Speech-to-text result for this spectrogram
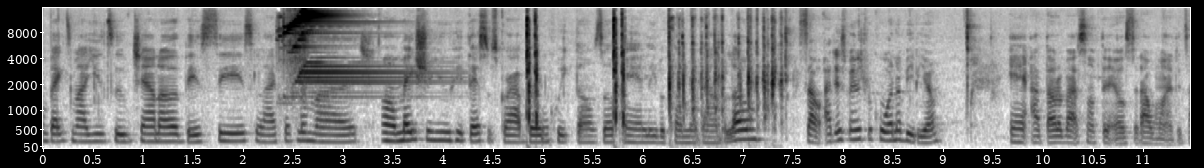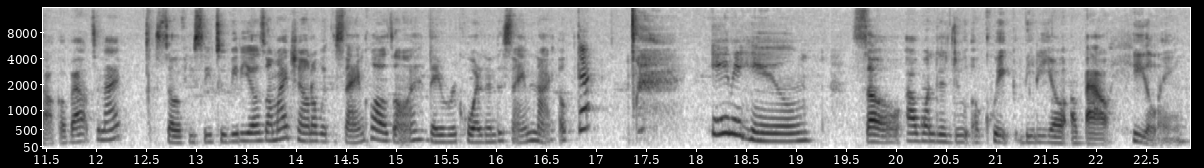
Welcome back to my YouTube channel. This is Life of Laemaj. Um, make sure you hit that subscribe button, quick thumbs up, and leave a comment down below. So I just finished recording a video, and I thought about something else that I wanted to talk about tonight. So if you see two videos on my channel with the same clothes on, they were recorded in the same night, okay? Anywho, so I wanted to do a quick video about healing.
